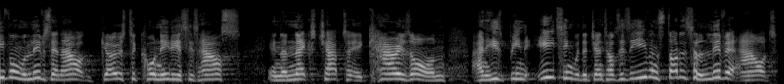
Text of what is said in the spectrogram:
even lives it out, goes to Cornelius' house, in the next chapter, it carries on, and he's been eating with the Gentiles. He's even started to live it out.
